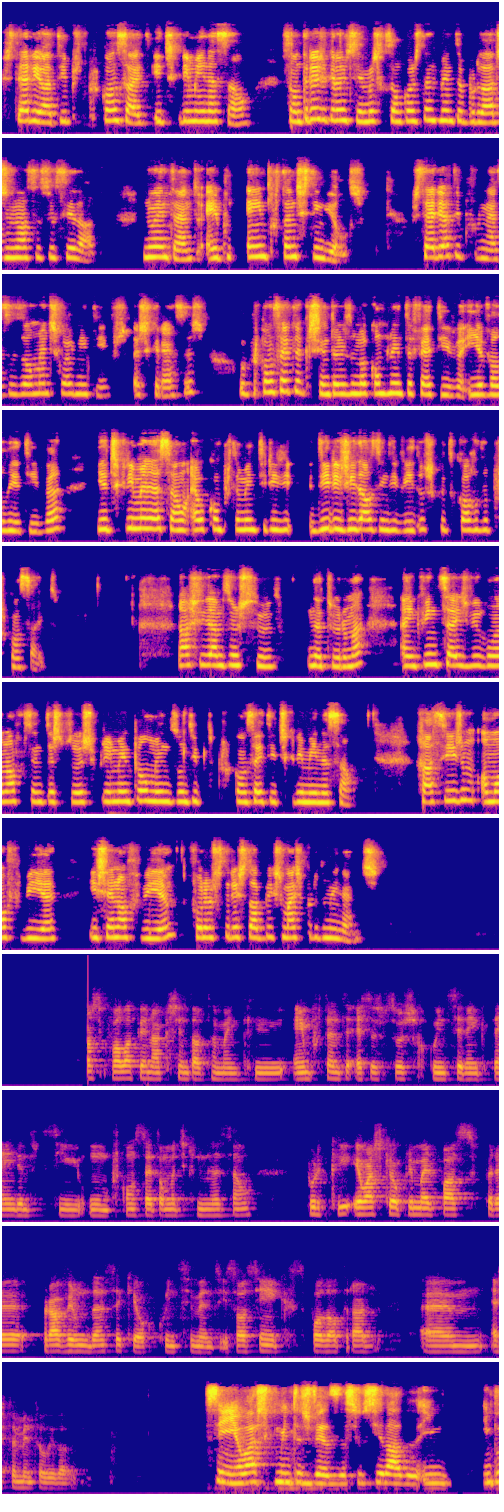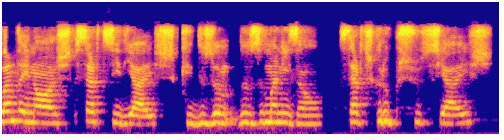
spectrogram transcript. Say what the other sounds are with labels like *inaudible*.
Estereótipos, preconceito e discriminação são três grandes temas que são constantemente abordados na nossa sociedade. No entanto, é, é importante distingui-los. O estereótipo fornece os elementos cognitivos, as crenças, o preconceito acrescenta-lhes uma componente afetiva e avaliativa, e a discriminação é o comportamento diri dirigido aos indivíduos que decorre do preconceito. Nós fizemos um estudo na turma em que 26,9% das pessoas exprimem pelo menos um tipo de preconceito e discriminação. Racismo, homofobia e xenofobia foram os três tópicos mais predominantes. Acho que vale a pena acrescentar também que é importante essas pessoas reconhecerem que têm dentro de si um preconceito ou uma discriminação, porque eu acho que é o primeiro passo para, para haver mudança, que é o reconhecimento, e só assim é que se pode alterar um, esta mentalidade. Sim, eu acho que muitas vezes a sociedade implanta em nós certos ideais que desumanizam certos grupos sociais.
